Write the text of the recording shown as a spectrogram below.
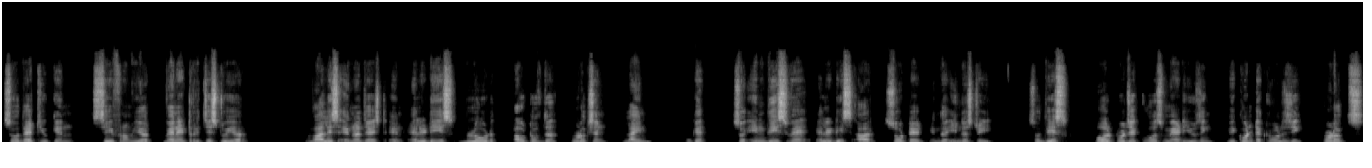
So that you can see from here, when it reaches to here, valve is energized and LED is blowed out of the production line. Okay. So in this way, LEDs are sorted in the industry. So this whole project was made using Wecon technology products.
